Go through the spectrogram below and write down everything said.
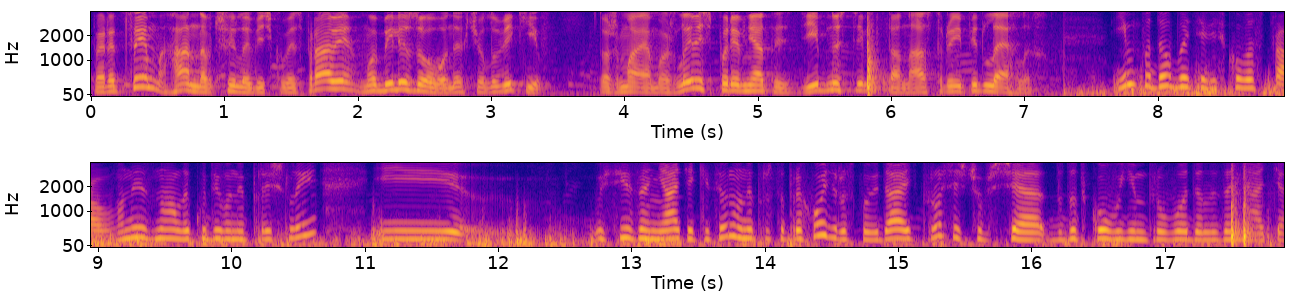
Перед цим Ганна вчила військовій справі мобілізованих чоловіків, тож має можливість порівняти здібності та настрої підлеглих. Їм подобається військова справа. Вони знали, куди вони прийшли, і усі заняття, які це ну, вони просто приходять, розповідають, просять, щоб ще додатково їм проводили заняття.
